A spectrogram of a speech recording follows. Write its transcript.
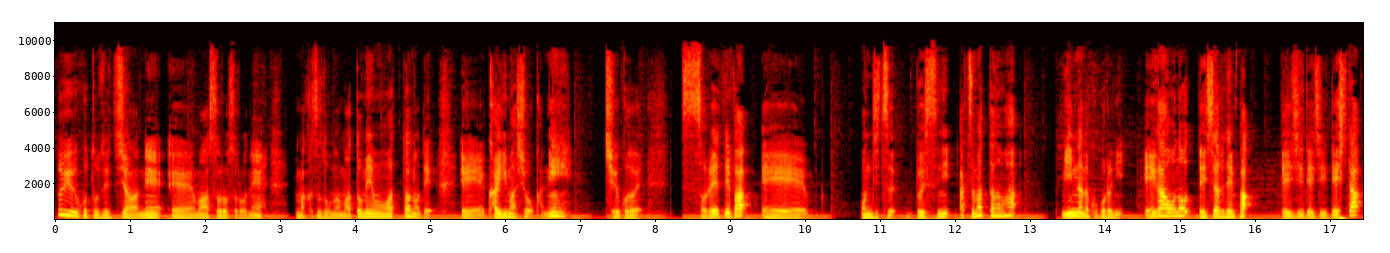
ということで、じゃあね、えー、まあそろそろね、まあ活動のまとめも終わったので、えー、帰りましょうかね。ちゅうことで、それでは、えー、本日ブースに集まったのは、みんなの心に笑顔のデジタル電波、デジデジでした。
